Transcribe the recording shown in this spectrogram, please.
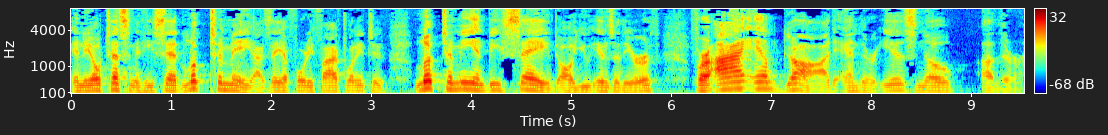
In the Old Testament, he said, Look to me, Isaiah 45, 22. Look to me and be saved, all you ends of the earth, for I am God and there is no other.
